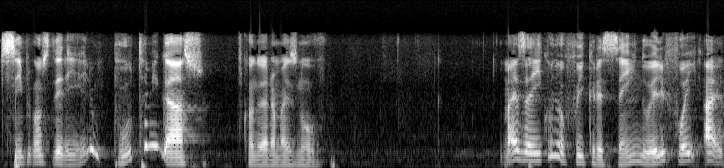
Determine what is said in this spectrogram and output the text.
sempre considerei ele um puta amigaço quando eu era mais novo. Mas aí, quando eu fui crescendo, ele foi. Ah,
